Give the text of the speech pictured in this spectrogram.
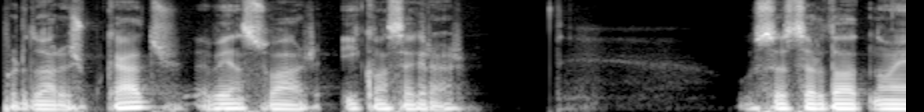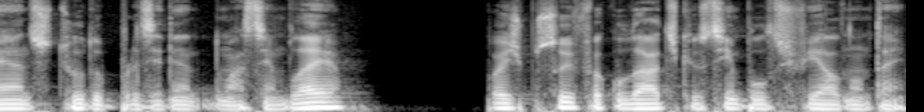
perdoar os pecados, abençoar e consagrar. O sacerdote não é antes tudo o presidente de uma assembleia, pois possui faculdades que o simples fiel não tem.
